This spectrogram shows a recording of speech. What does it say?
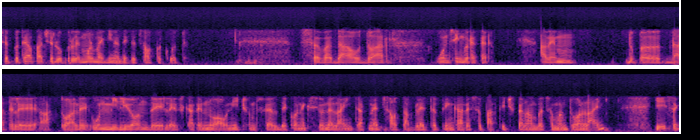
se puteau face lucrurile mult mai bine decât s-au făcut. Să vă dau doar un singur reper. Avem, după datele actuale, un milion de elevi care nu au niciun fel de conexiune la internet sau tabletă prin care să participe la învățământul online. Ei se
